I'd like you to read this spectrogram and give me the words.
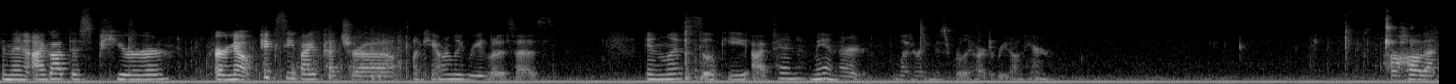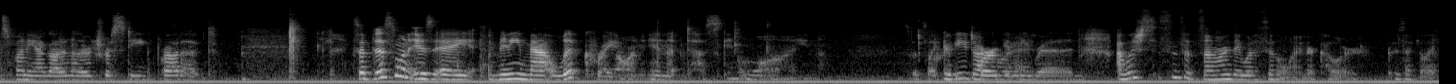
And then I got this pure, or no, Pixie by Petra. I can't really read what it says. Endless Silky Eye Pen. Man, their lettering is really hard to read on here. Haha, that's funny. I got another Trestique product. Except this one is a mini matte lip crayon in Tuscan wine. So it's like Pretty a dark burgundy red. I wish since it's summer they would have said a liner color because I feel like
